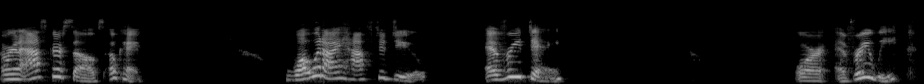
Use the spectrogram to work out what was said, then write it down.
and we're going to ask ourselves okay, what would I have to do every day or every week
